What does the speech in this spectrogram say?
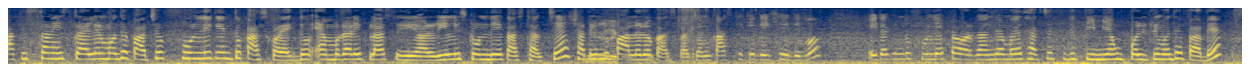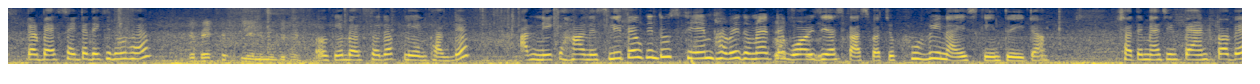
পাকিস্তানি স্টাইলের মধ্যে পাচ্ছ ফুললি কিন্তু কাজ করা একদম এমব্রয়ডারি প্লাস রিয়েল স্টোন দিয়ে কাজ থাকছে সাথে কিন্তু পার্লারও কাজ পাচ্ছে আমি কাছ থেকে দেখিয়ে দেবো। এটা কিন্তু ফুললি একটা অর্গানজার মধ্যে থাকছে খুবই প্রিমিয়াম কোয়ালিটির মধ্যে পাবে। তার ব্যাক সাইডটা দেখে দেবো হ্যাঁ। ওকে ব্যাক সাইডটা প্লেন থাকবে। আর নেক হান স্লিপেও কিন্তু সেম ভাবে তোমরা একটা গর্জিয়াস কাজ পাচ্ছ খুবই নাইস কিন্তু এইটা। সাথে ম্যাচিং প্যান্ট পাবে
